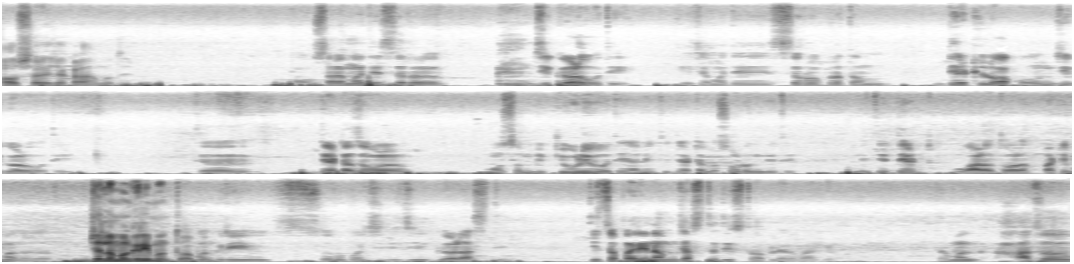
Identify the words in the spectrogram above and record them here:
पावसाळ्याच्या काळामध्ये? पावसाळ्यामध्ये सर जी गळ होते याच्यामध्ये सर्वप्रथम देठ लॉक होऊन जी गळ होते त्या देठाजवळ मोसंबी पिवळी होते आणि ती देठाला सोडून देते. आणि ते देठ वाळत वाळत पाठीमागं जातं. ज्याला मगरी म्हणतो आपण. मगरी स्वरूपाची जी गळ असते तिचा परिणाम जास्त दिसतो आपल्याला बागेत. तर मग हा जो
